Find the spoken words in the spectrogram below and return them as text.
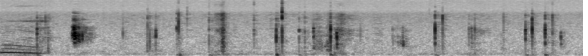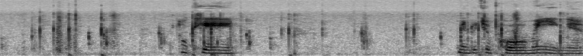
อืม โอ เค ไม่รู้จะพอไหมอีกเนี่ย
